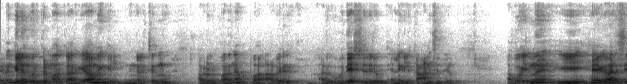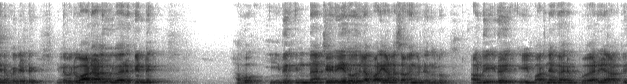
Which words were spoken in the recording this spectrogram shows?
ഏതെങ്കിലും ഗുരുക്കന്മാർക്ക് അറിയാമെങ്കിൽ നിങ്ങൾ ചെന്ന് അവരോട് പറഞ്ഞാൽ അവർ അത് ഉപദേശിച്ചു തരും അല്ലെങ്കിൽ കാണിച്ചു തരും. അപ്പോൾ ഇന്ന് ഈ ഏകാദശിനെ പറ്റിയിട്ട് ഇന്ന് ഒരുപാട് ആൾ ഗുരുവാരൊക്കെ ഉണ്ട്. അപ്പോൾ ഇത് ഇന്ന് ചെറിയ തോതിലാണ് പറയാനുള്ള സമയം കിട്ടുന്നുള്ളൂ. അതുകൊണ്ട് ഇത് ഈ പറഞ്ഞ കാര്യം വേറെ ആൾക്ക്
